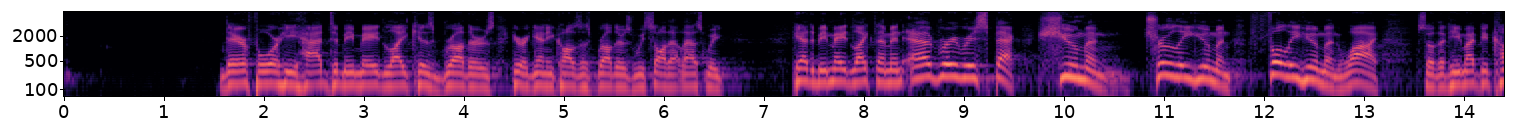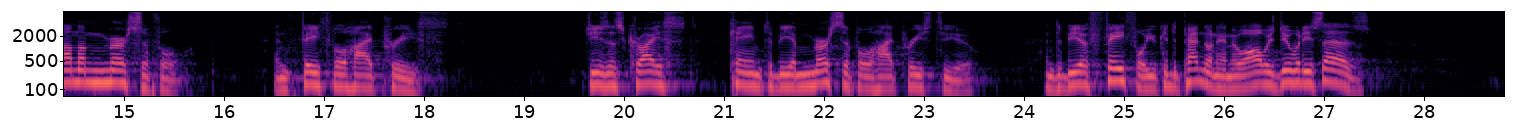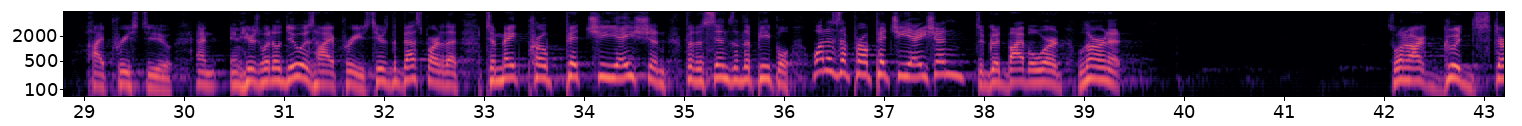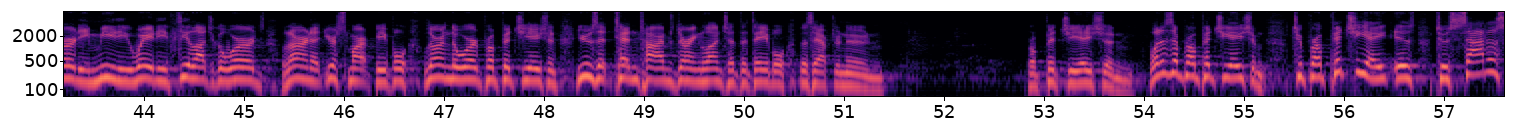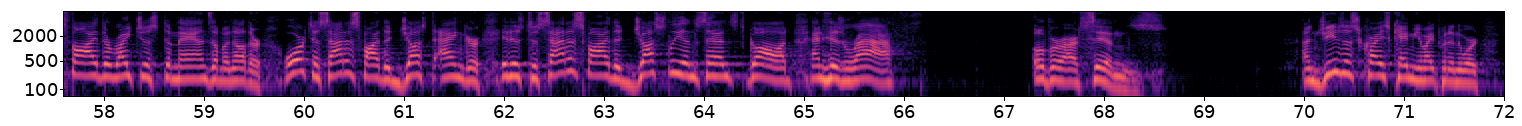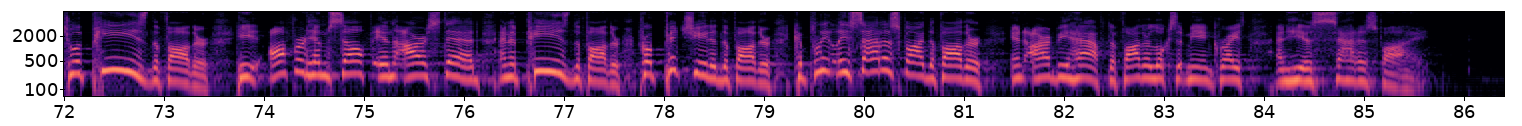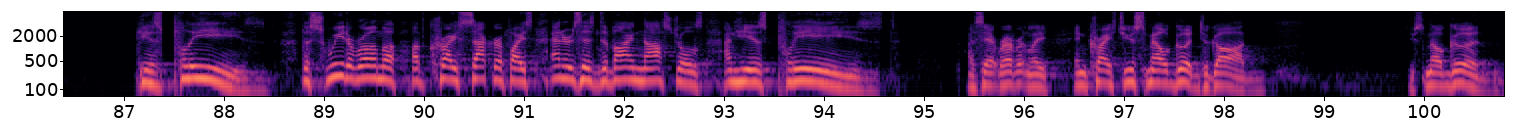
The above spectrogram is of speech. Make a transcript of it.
Therefore he had to be made like his brothers. Here again he calls us brothers. We saw that last week. He had to be made like them in every respect, human, truly human, fully human. Why? So that he might become a merciful and faithful high priest. Jesus Christ came to be a merciful high priest to you and to be a faithful. You can depend on him. He will always do what he says high priest to you. And, and here's what he'll do as high priest. Here's the best part of that to make propitiation for the sins of the people. What is a propitiation? It's a good Bible word. Learn it. It's one of our good, sturdy, meaty, weighty theological words. Learn it. You're smart people. Learn the word propitiation. Use it 10 times during lunch at the table this afternoon. Propitiation. What is a propitiation? To propitiate is to satisfy the righteous demands of another or to satisfy the just anger. It is to satisfy the justly incensed God and his wrath over our sins. And Jesus Christ came, you might put in the word, to appease the Father. He offered himself in our stead and appeased the Father, propitiated the Father, completely satisfied the Father in our behalf. The Father looks at me in Christ and he is satisfied. He is pleased. The sweet aroma of Christ's sacrifice enters his divine nostrils and he is pleased. I say it reverently in Christ, you smell good to God. You smell good.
